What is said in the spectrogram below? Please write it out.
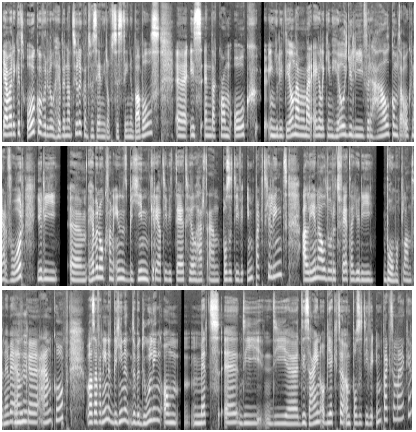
ja, waar ik het ook over wil hebben natuurlijk, want we zijn hier op Sustainable Bubbles, eh, is, en dat kwam ook in jullie deelname, maar eigenlijk in heel jullie verhaal komt dat ook naar voren. Jullie ehm, hebben ook van in het begin creativiteit heel hard aan positieve impact gelinkt. Alleen al door het feit dat jullie bomen planten hè, bij Mhm. elke aankoop. Was dat van in het begin de bedoeling om met eh, die, die eh, designobjecten een positieve impact te maken?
